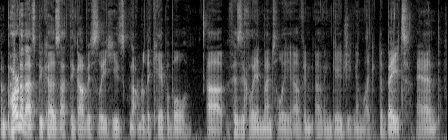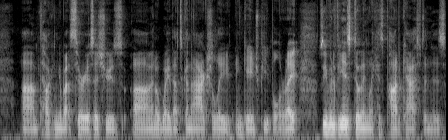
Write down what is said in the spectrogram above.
And part of that's because I think obviously he's not really capable uh, physically and mentally of of engaging in like debate and um, talking about serious issues uh, in a way that's going to actually engage people, right? So even if he is doing like his podcast and his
